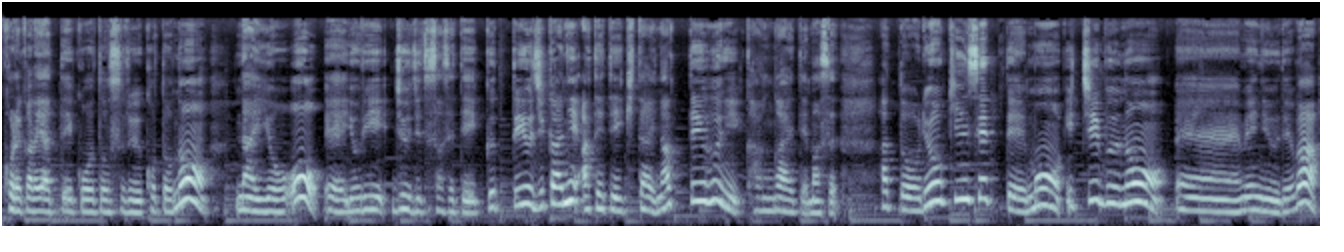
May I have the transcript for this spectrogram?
これからやっていこうとすることの内容を、えー、より充実させていくっていう時間に当てていきたいなっていうふうに考えてます。あと料金設定も一部の、えー、メニューでは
